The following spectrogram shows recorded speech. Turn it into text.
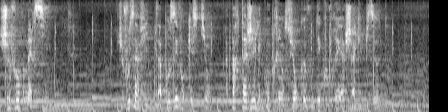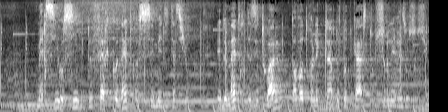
Je vous remercie. Je vous invite à poser vos questions, à partager les compréhensions que vous découvrez à chaque épisode. Merci aussi de faire connaître ces méditations et de mettre des étoiles dans votre lecteur de podcast ou sur les réseaux sociaux.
